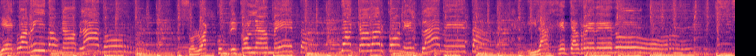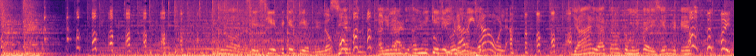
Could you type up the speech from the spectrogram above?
llegó arriba un hablador solo a cumplir con la meta de acabar con el planeta y la gente alrededor. Se siente que es viernes, ¿no? ¿Cierto? Hay un- hay un y que llegó Navidad, hola. Ya, ya estamos música de diciembre, que es. Ay, Dios.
